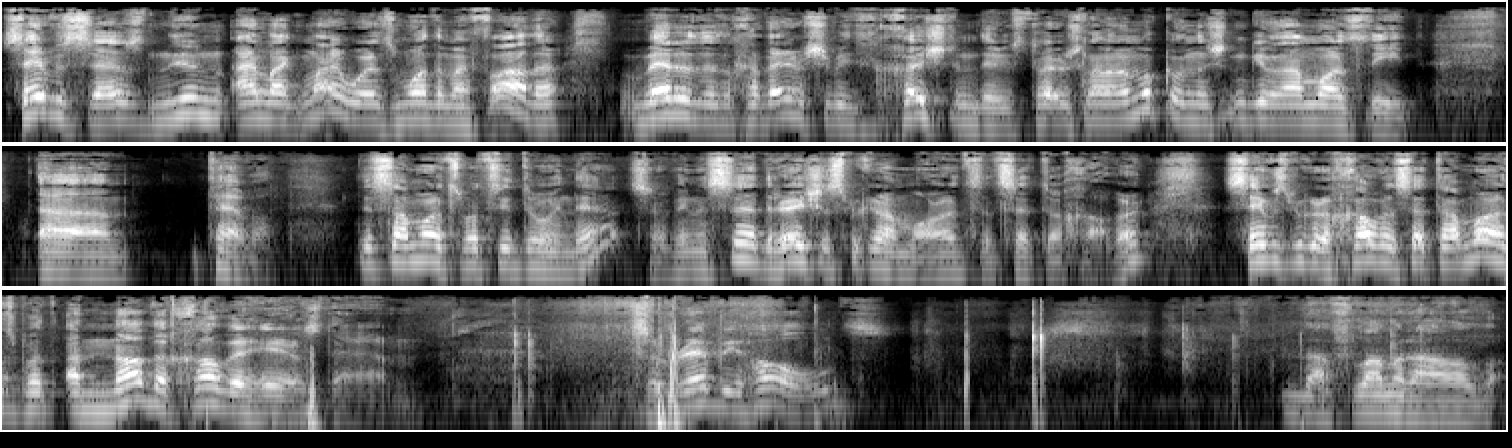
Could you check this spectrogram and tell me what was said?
Sefer says, I like my words more than my father, better that the Chaverim should be Choshtim, there is Torah Shlam and Amukim, and they shouldn't give an Amoritz to eat. Um, Tevel. This Amoritz, what's he doing there? So Ravina said, the Reisha speaker Amoritz that said to Chaver, Sefer speaker Chaver said to Amoritz, but another Chaver hears them. So Rebbe holds, the Flamet Alav,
